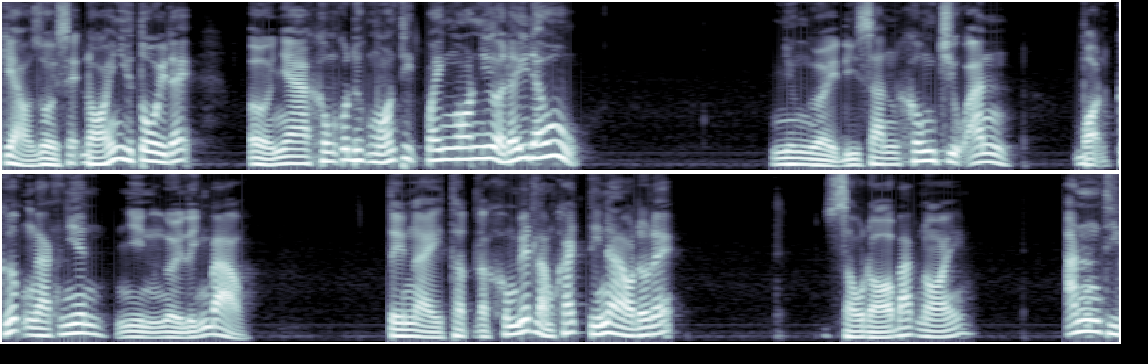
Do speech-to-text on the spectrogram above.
kẻo rồi sẽ đói như tôi đấy. Ở nhà không có được món thịt quay ngon như ở đây đâu. Nhưng người đi săn không chịu ăn. Bọn cướp ngạc nhiên nhìn người lính bảo. Tên này thật là không biết làm khách tí nào đâu đấy. Sau đó bác nói. Ăn thì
